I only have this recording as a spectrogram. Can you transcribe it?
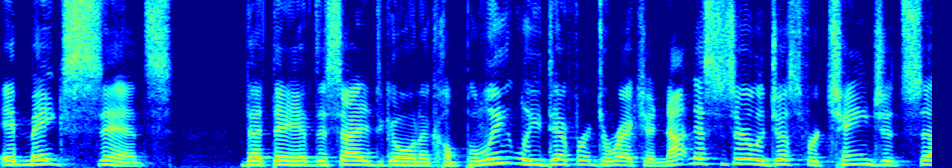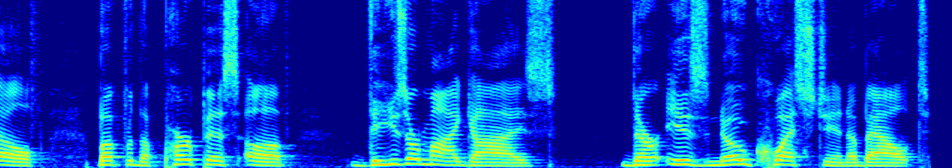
it makes sense that they have decided to go in a completely different direction, not necessarily just for change itself, but for the purpose of these are my guys. There is no question about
